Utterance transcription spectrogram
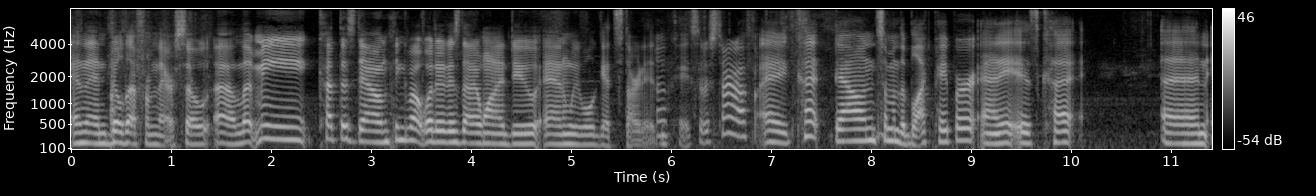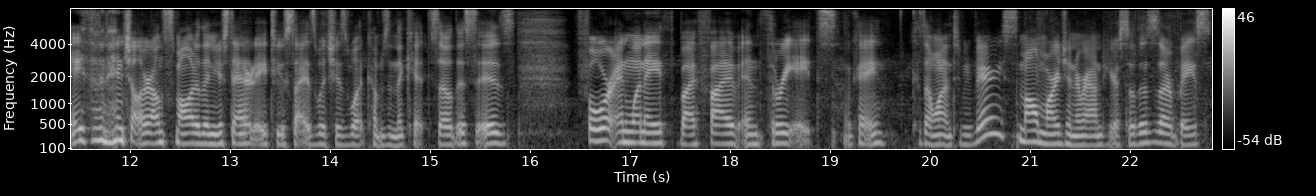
And then build up from there. So uh, let me cut this down, think about what it is that I want to do, and we will get started. Okay, so to start off, I cut down some of the black paper and it is cut an eighth of an inch all around smaller than your standard A2 size, which is what comes in the kit. So this is four and one eighth by five and three eighths, okay? Because I want it to be very small margin around here. So this is our base.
